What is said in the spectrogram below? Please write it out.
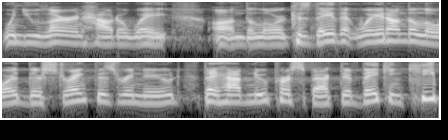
when you learn how to wait on the Lord. Because they that wait on the Lord, their strength is renewed. They have new perspective. They can keep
